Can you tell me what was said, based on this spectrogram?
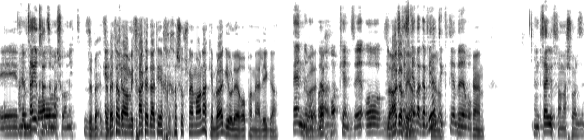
אה, אני רוצה להגיד לך על זה משהו עמית זה, ב- זה כן, בעצם עכשיו- גם המשחק לדעתי הכי חשוב שלהם העונה כי הם לא יגיעו לאירופה מהליגה. אין אירופה הדרך- כן זה או זה רק שתזכה גביע, בגביע כאילו. תהיה באירופה. כן. אני רוצה להגיד לך משהו על זה.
